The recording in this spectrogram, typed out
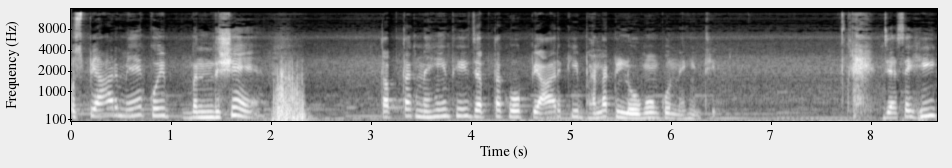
उस प्यार में कोई बंदिशें तब तक नहीं थी जब तक वो प्यार की भनक लोगों को नहीं थी। जैसे ही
